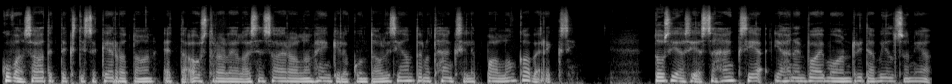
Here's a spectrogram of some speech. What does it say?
Kuvan saatetekstissä kerrotaan, että australialaisen sairaalan henkilökunta olisi antanut Hanksille pallon kaveriksi. Tosiasiassa Hanksia ja hänen vaimoaan Rita Wilsonia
